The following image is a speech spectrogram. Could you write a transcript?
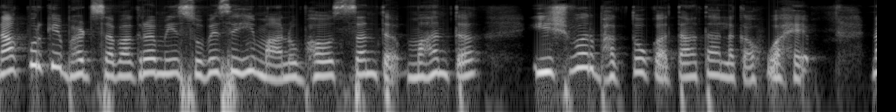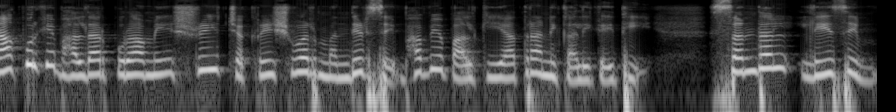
नागपुर के भट्ट सभागृह में सुबह से ही महानुभव संत महंत ईश्वर भक्तों का तांता लगा हुआ है। नागपुर के भालदारपुरा में श्री चक्रेश्वर मंदिर से भव्य पाल की यात्रा निकाली गई थी। संदल लेजिम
